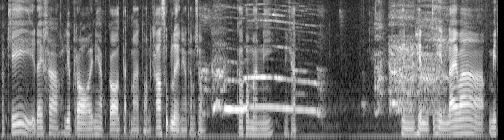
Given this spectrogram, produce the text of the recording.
โอเคได้ข้าวเรียบร้อยนะครับ ก็ตัดมาตอนข้าวสุกเลยนะครับท่านผู้ชม ก็ประมาณนี้นะครับ เห็นเห็นจะเห็นได้ว่าเม็ด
